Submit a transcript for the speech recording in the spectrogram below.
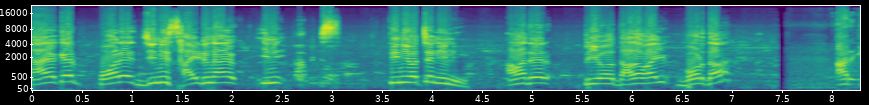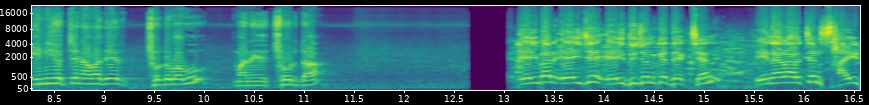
নায়কের পরে যিনি সাইড নায়ক ইনি তিনি হচ্ছেন ইনি। আমাদের প্রিয় দাদাভাই বড়দা আর ইনি হচ্ছেন আমাদের ছোটবাবু মানে ছোটদা। এইবার এই যে এই দুজনকে দেখছেন এনারা হচ্ছেন সাইড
